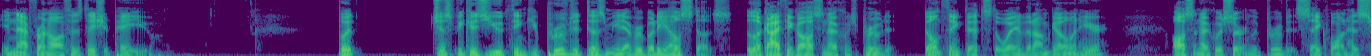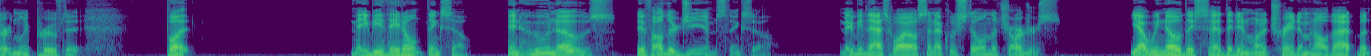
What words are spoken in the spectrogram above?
in that front office they should pay you. But just because you think you proved it doesn't mean everybody else does. Look, I think Austin Ekeler's proved it. Don't think that's the way that I'm going here. Austin Ekeler certainly proved it. Saquon has certainly proved it. But maybe they don't think so. And who knows if other GMs think so. Maybe that's why Austin Ekeler's still in the Chargers. Yeah, we know they said they didn't want to trade him and all that, but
